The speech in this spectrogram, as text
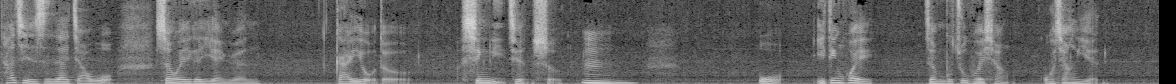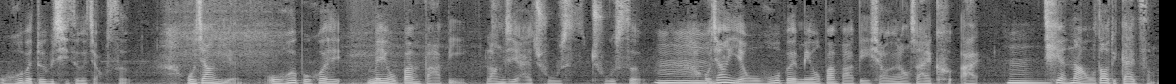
他其实是在教我，身为一个演员该有的心理建设。嗯，我一定会忍不住会想，我这样演，我会不会对不起这个角色？我这样演，我会不会没有办法比郎姐还出出色？嗯，我这样演，我会不会没有办法比小云老师还可爱？嗯，天哪，我到底该怎么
